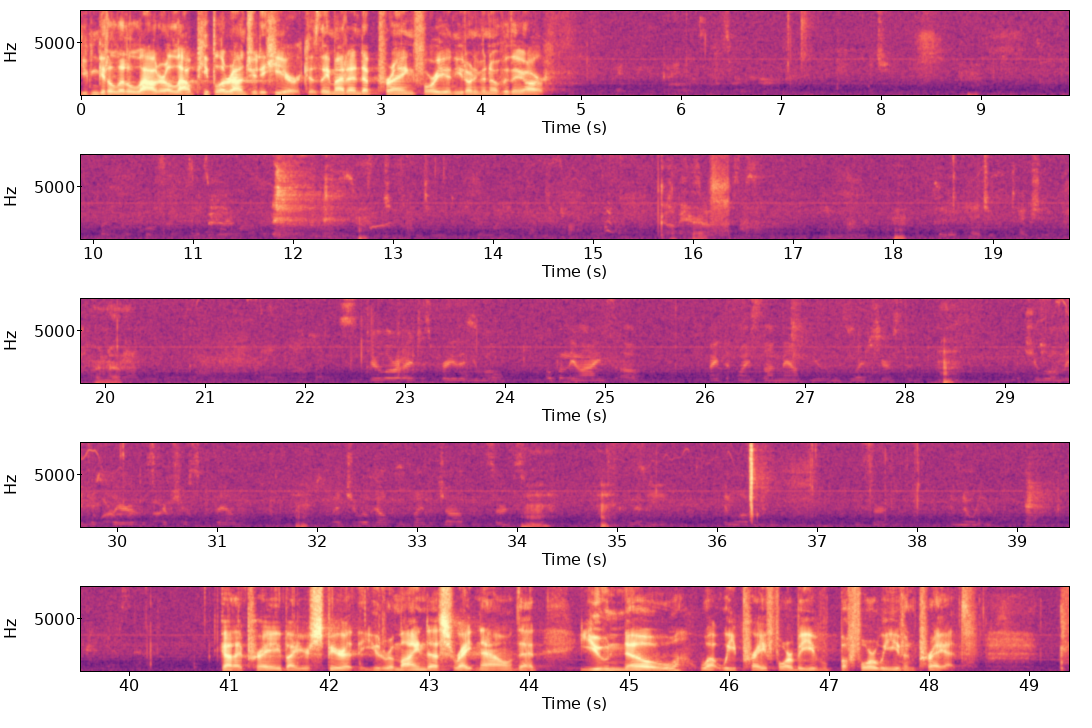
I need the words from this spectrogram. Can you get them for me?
You can get a little louder. Allow people around you to hear because they might end up praying for you and you don't even know who they are. God, I pray by your Spirit that you'd remind us right now that you know what we pray for before we even pray it.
